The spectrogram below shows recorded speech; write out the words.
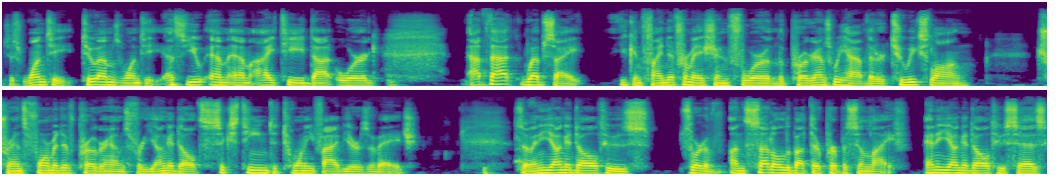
just one T. Two M's, one T. S U M M I T dot org. At that website, you can find information for the programs we have that are two weeks long, transformative programs for young adults 16 to 25 years of age. So any young adult who's sort of unsettled about their purpose in life, any young adult who says,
